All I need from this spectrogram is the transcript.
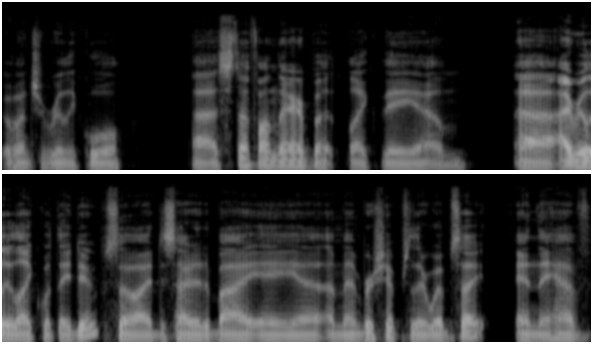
a bunch of really cool uh, stuff on there. But like they, um, uh, I really like what they do, so I decided to buy a uh, a membership to their website, and they have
